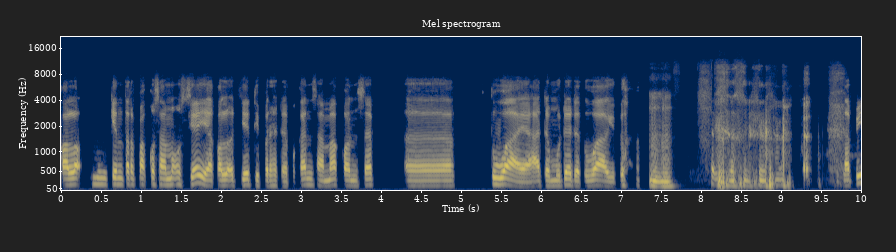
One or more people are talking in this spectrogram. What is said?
Kalau mungkin terpaku sama usia ya kalau dia diperhadapkan sama konsep uh, tua ya, ada muda ada tua gitu. Mm -hmm. Tapi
